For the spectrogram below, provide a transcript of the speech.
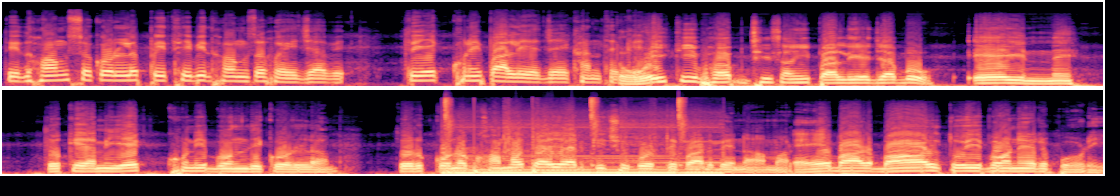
তুই ধ্বংস করলে পৃথিবী ধ্বংস হয়ে যাবে। তুই এক্ষুনি পালিয়ে যা এখান থেকে। তুই কি ভাবছিস আমি পালিয়ে যাব? এই নে তোকে আমি এক্ষুনি বন্দি করলাম। তোর কোনো ক্ষমতাই আর কিছু করতে পারবে না আমার। এবার বল তুই বনের পড়ি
